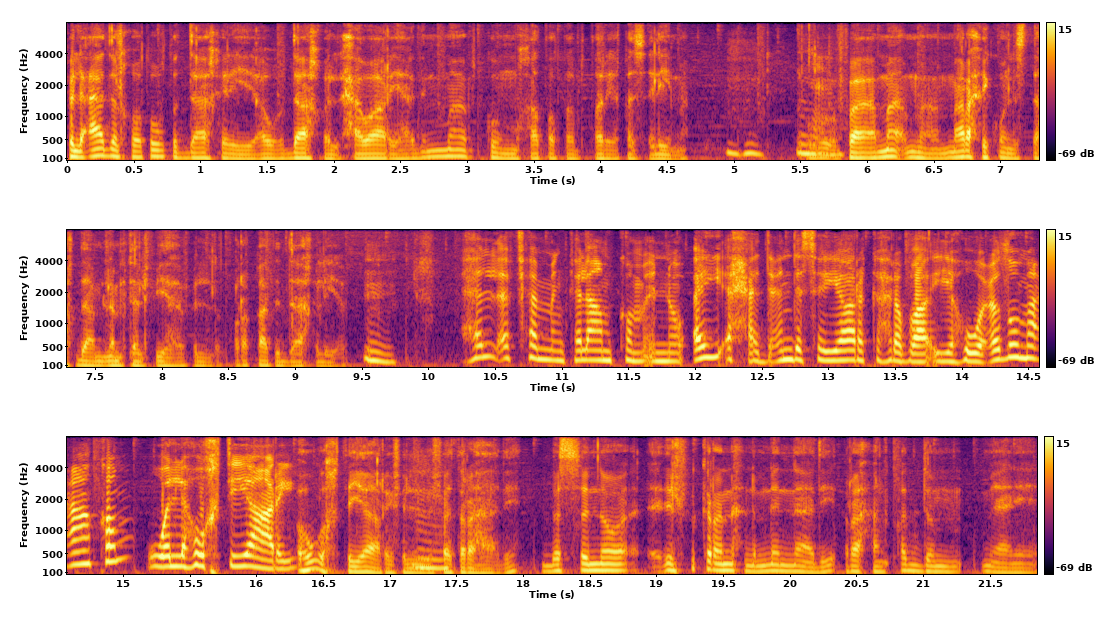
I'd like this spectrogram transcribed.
في العادة الخطوط الداخلية أو داخل الحواري هذه ما بتكون مخططة بطريقة سليمة مهم. نعم فما ما, راح يكون الاستخدام الامثل فيها في الطرقات الداخلية. هل أفهم من كلامكم إنه أي أحد عنده سيارة كهربائية هو عضو معاكم ولا هو اختياري؟ هو اختياري في مم. الفترة هذه بس إنه الفكرة إن إحنا من النادي راح نقدم يعني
